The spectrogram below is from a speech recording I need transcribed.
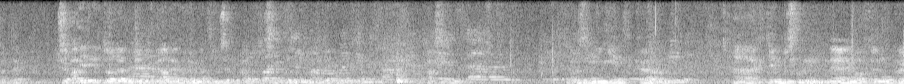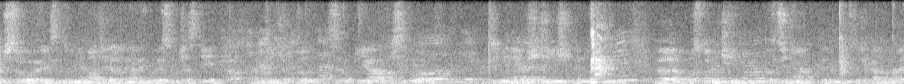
No, tak třeba i tohle může být bráno jako normativní předpoklad, a to jsem to zmínil. tak jako tam. Pak jsem chtěl zmínit k, eh, k těm výzkumům, ne, nebo k tomu, proč jsou, eh, jak jsem zmiňoval, že ledinavé vody jsou častěji, eh, to se opírá asi o zřejmě nejrozšířenější ten výzkum eh, postojů či životního prostředí, kterému se říká to nové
